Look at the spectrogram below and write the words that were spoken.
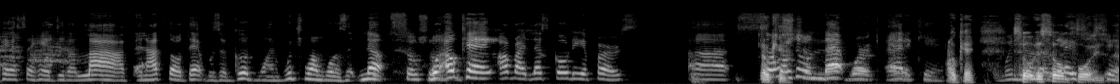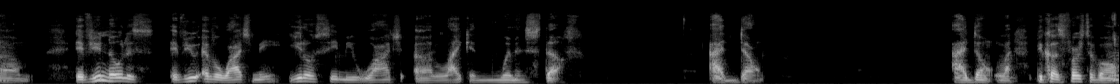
Pastor had did a live, and I thought that was a good one. Which one was it? No. Social. Well, okay, all right. Let's go there first. Uh, Okay. social network etiquette. Okay. So it's so important. Um, if you notice, if you ever watch me, you don't see me watch uh liking women's stuff. I don't. I don't like because first of all,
